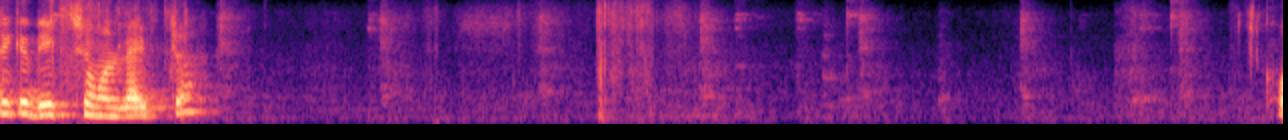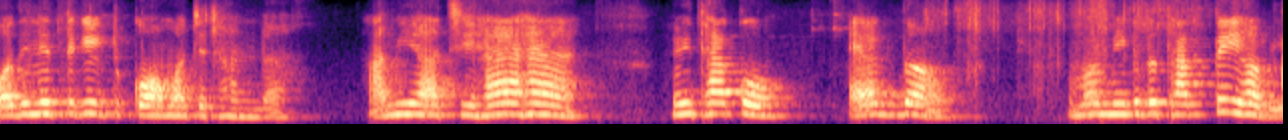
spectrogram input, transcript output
থেকে দেখছ আমার লাইভটা কদিনের থেকে একটু কম আছে ঠান্ডা। আমি আছি হ্যাঁ হ্যাঁ তুমি থাকো, একদম। আমার মেয়েকে তো থাকতেই হবে।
